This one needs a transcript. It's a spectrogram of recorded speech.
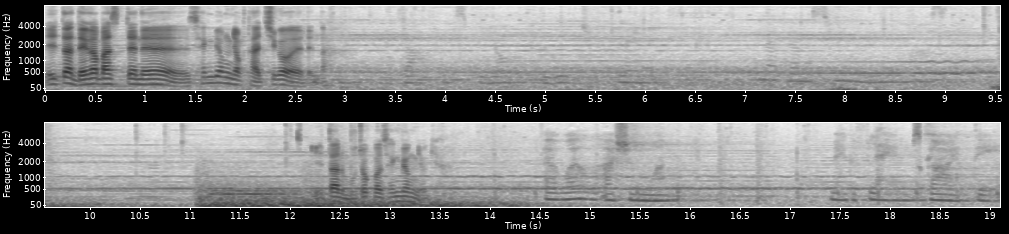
일단 내가 봤을 때는 생명력 다 찍어야 된다 일단은 무조건 생명력이야 Farewell, Ashen One. May the flames guide thee.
